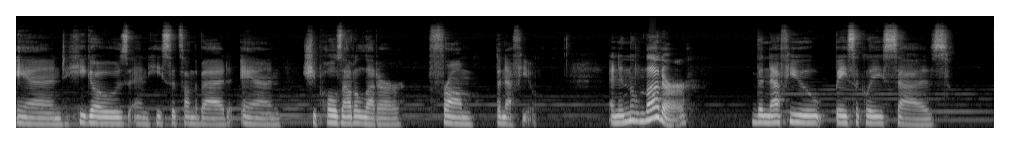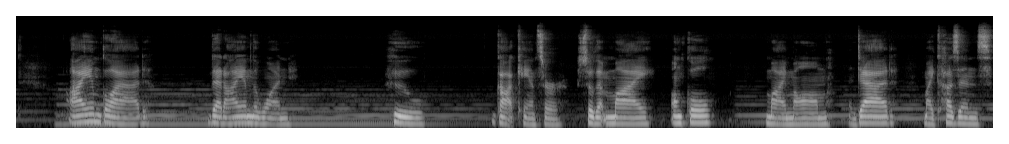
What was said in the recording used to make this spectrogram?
And he goes and he sits on the bed and she pulls out a letter from the nephew and in the letter, the nephew basically says, I am glad that I am the one who got cancer so that my uncle, my mom and dad, my cousins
